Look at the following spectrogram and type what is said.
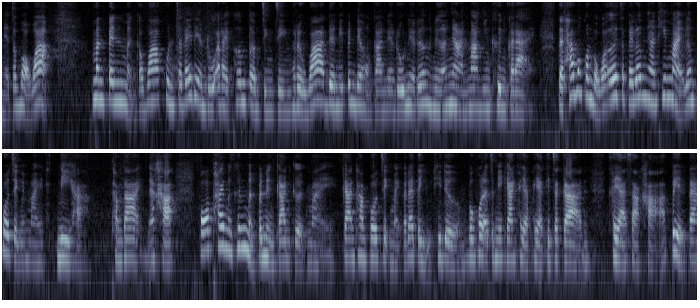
เนี่ยจะบอกว่ามันเป็นเหมือนกับว่าคุณจะได้เรียนรู้อะไรเพิ่มเติมจริง ๆ หรือว่าเดือนนี้เป็นเดือนของการเรียนรู้ในเรื่องเนื้องานมากยิ่งขึ้นก็ได้ แต่ถ้าบางคนบอกว่าเออจะไปเริ่มงานที่ใหม่เริ่มโปรเจกต์ใหม่ๆดีค่ะ ทำได้นะคะ เพราะว่าไพ่มันขึ้นเหมือนเป็นหนึ่งการเกิดใหม่ การทำโปรเจกต์ใหม่ก็ได้แต่อยู่ที่เดิม บางคนอาจจะมีการขยับขยายกิจการ ขยายสาขา เปลี่ยนแปลง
